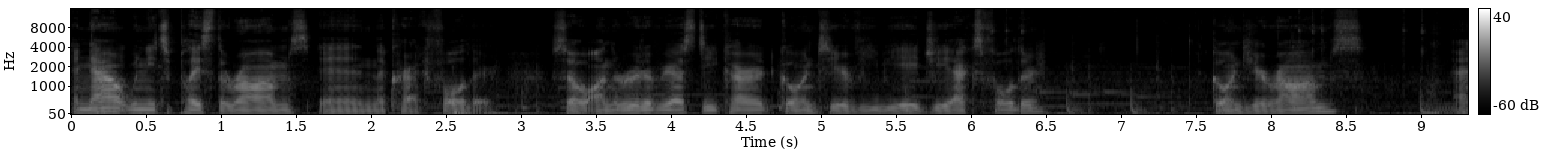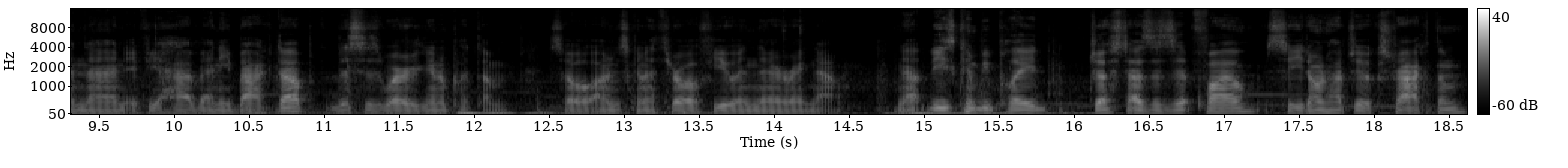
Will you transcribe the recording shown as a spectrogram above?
and now we need to place the ROMs in the correct folder. So on the root of your SD card, go into your VBA GX folder, go into your ROMs, and then if you have any backed up, this is where you're going to put them. So I'm just going to throw a few in there right now. Now these can be played just as a zip file, so you don't have to extract them.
